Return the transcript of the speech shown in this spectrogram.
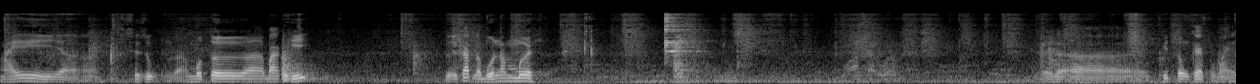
máy thì uh, sử dụng là motor 3 kg lưỡi cắt là 450 đây là ờ, piston kẹp của máy.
